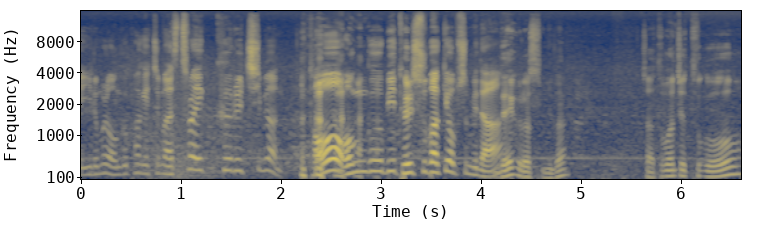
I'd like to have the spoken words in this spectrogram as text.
이름을 언급하겠지만 스트라이크를 치면 더 언급이 될 수밖에 없습니다. 네 그렇습니다. 자 두 번째 투구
